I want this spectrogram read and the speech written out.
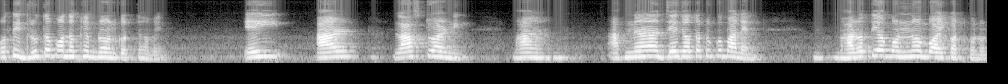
অতি দ্রুত পদক্ষেপ গ্রহণ করতে হবে। এই আর লাস্ট ওয়ার্নিং আপনারা যে যতটুকু পারেন ভারতীয় পণ্য বয়কট করুন।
